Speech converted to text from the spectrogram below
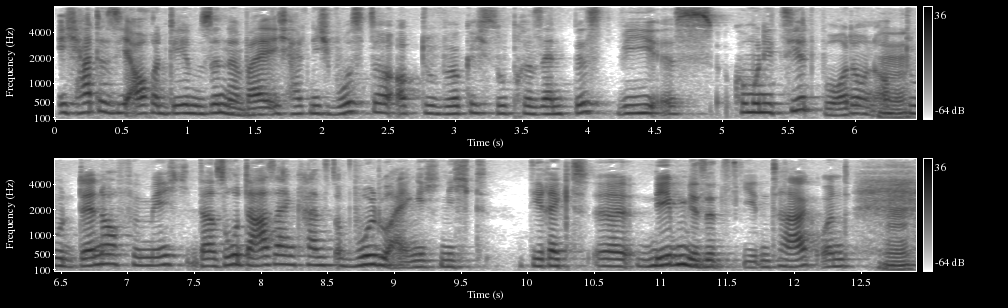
Ich hatte sie auch in dem Sinne, weil ich halt nicht wusste, ob du wirklich so präsent bist, wie es kommuniziert wurde und ob mhm. du dennoch für mich da so da sein kannst, obwohl du eigentlich nicht direkt äh, neben mir sitzt jeden Tag. Und mhm.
